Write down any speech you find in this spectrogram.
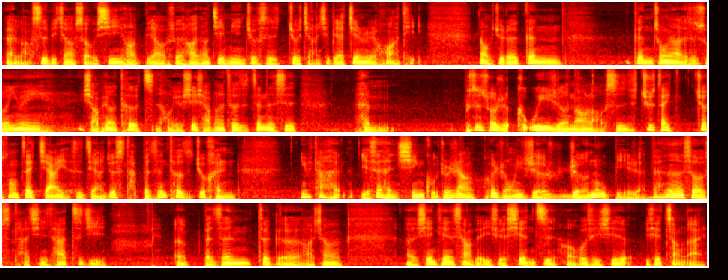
呃老师比较熟悉哈，比较所以好像见面就是就讲一些比较尖锐的话题。那我觉得更更重要的是说，因为小朋友特质哈，有些小朋友特质真的是很，不是说惹故意惹恼老师，就在就算在家也是这样，就是他本身特质就很，因为他很也是很辛苦，就让会容易惹惹怒别人。但是那时候是他其实他自己呃本身这个好像呃先天上的一些限制哈，或是一些一些障碍，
